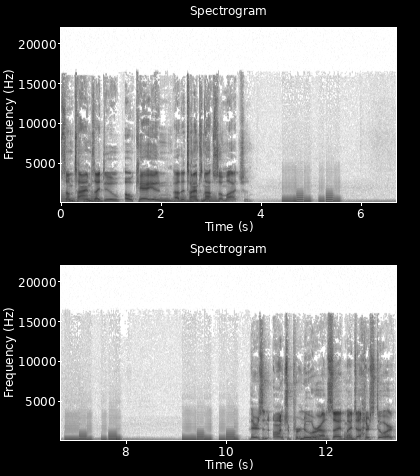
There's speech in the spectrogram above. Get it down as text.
sometimes I do okay and other times not so much There's an entrepreneur outside my daughter's door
